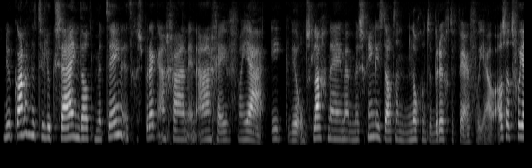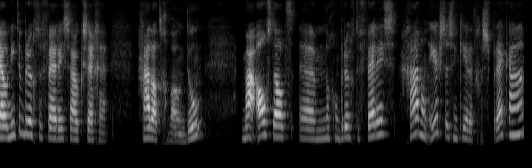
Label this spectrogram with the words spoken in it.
nu kan het natuurlijk zijn dat meteen het gesprek aangaan en aangeven van ja, ik wil ontslag nemen. Misschien is dat een, nog een te brug te ver voor jou. Als dat voor jou niet een brug te ver is, zou ik zeggen, ga dat gewoon doen. Maar als dat um, nog een brug te ver is, ga dan eerst eens een keer het gesprek aan.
